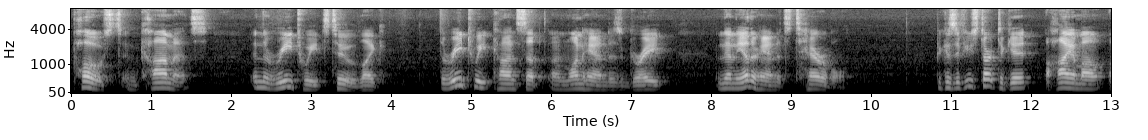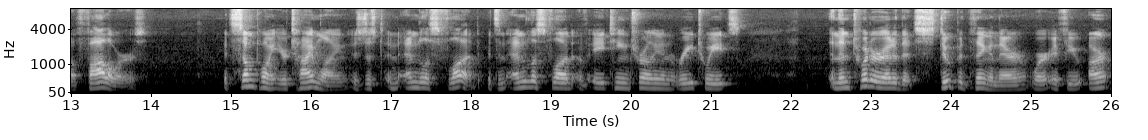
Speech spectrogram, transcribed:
posts and comments and the retweets too. Like the retweet concept on one hand is great, and then the other hand it's terrible. Because if you start to get a high amount of followers, at some point your timeline is just an endless flood. It's an endless flood of 18 trillion retweets. And then Twitter added that stupid thing in there where if you aren't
